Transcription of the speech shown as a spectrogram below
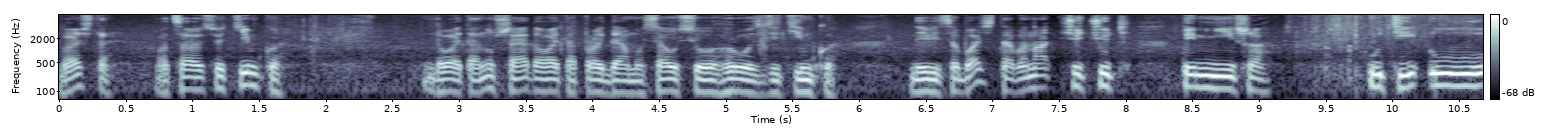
Бачите? Оце ось Тімко. Давайте, ну ще давайте пройдемося ось у грозді тімко. Дивіться, бачите, вона чуть-чуть темніша у, ті, у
